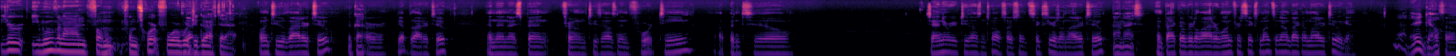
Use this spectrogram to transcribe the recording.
you're you're moving on from from Squirt Four. Where'd you go after that? I went to ladder two. Okay. Or yep, ladder two, and then I spent from 2014 up until January of 2012. So I spent six years on ladder two. Oh, nice. Went back over to ladder one for six months, and now I'm back on ladder two again. Oh, there you go. So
